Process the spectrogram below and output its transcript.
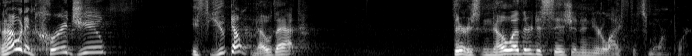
And I would encourage you if you don't know that, there is no other decision in your life that's more important.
